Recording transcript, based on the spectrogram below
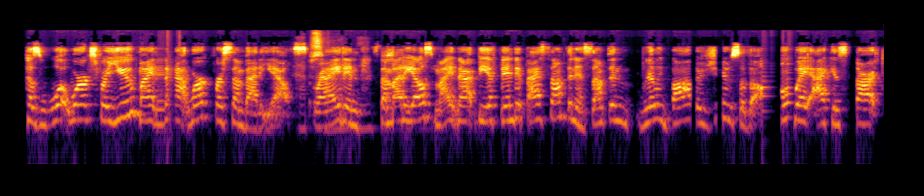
because what works for you might not work for somebody else, Absolutely. right? And somebody else might not be offended by something and something really bothers you. So the only way I can start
